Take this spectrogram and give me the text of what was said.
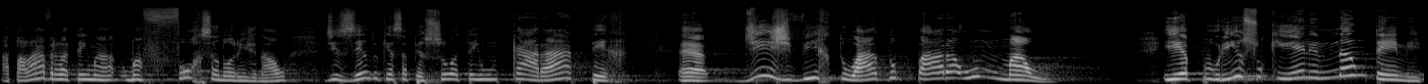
A palavra ela tem uma, uma força no original, dizendo que essa pessoa tem um caráter é, desvirtuado para o mal. E é por isso que ele não teme,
